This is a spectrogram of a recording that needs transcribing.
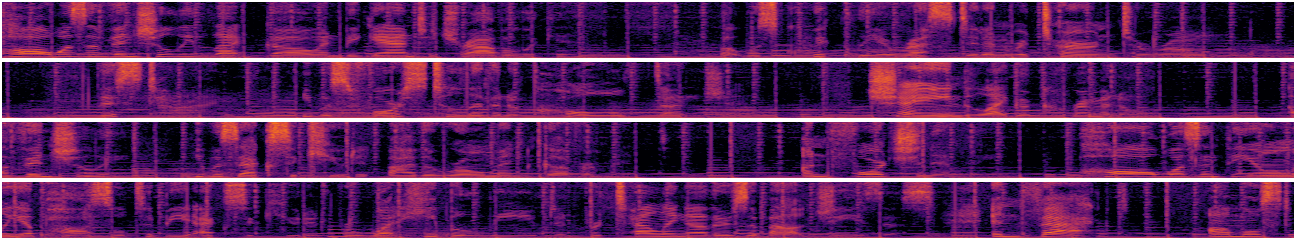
Paul was eventually let go and began to travel again, but was quickly arrested and returned to Rome. This time, he was forced to live in a cold dungeon, chained like a criminal. Eventually, he was executed by the Roman government. Unfortunately, Paul wasn't the only apostle to be executed for what he believed for telling others about Jesus. In fact, almost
